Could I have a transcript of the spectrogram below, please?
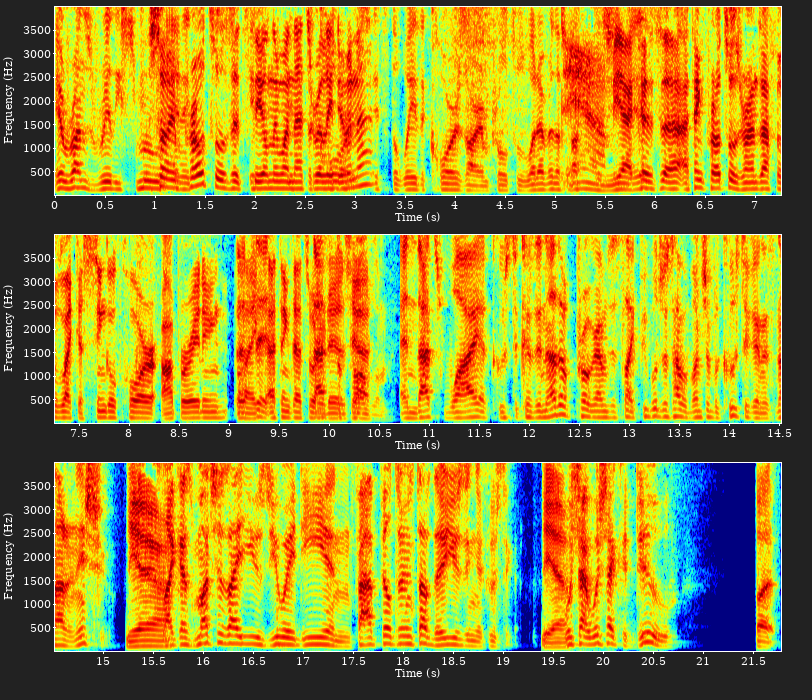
It runs really smooth. So in and it- Pro Tools, it's, the only one that's the really doing that. It's the way the cores are in Pro Tools. Whatever the fuck. Damn, this shit yeah, because uh, I think Pro Tools runs off of like a single core operating. That's like it. I think that's what it is. that's the is. Yeah. problem, and that's why acoustic. Because in other programs, it's like people just have a bunch of acoustic, and it's not an issue. Yeah. Like as much as I use UAD and Fab Filter and stuff, they're using acoustic, yeah. which I wish I could do, but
